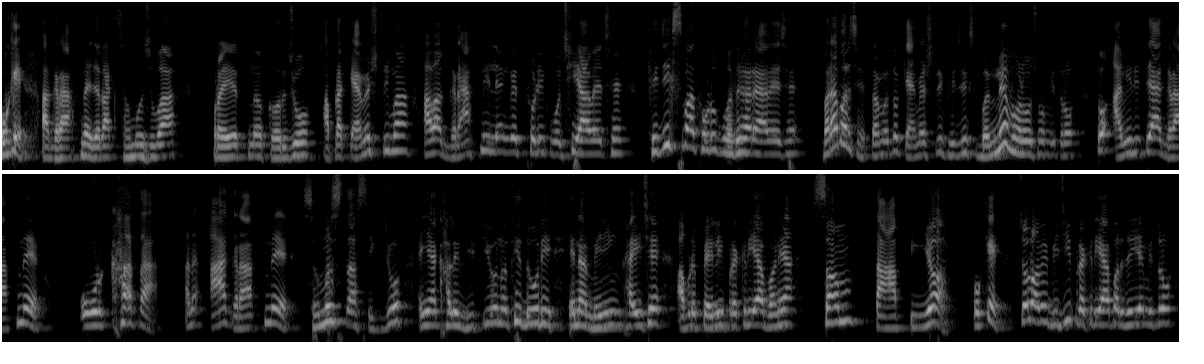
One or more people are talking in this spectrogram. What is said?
ઓકે, આ ગ્રાફને જરાક સમજવા પ્રયત્ન કરજો. આપણા કેમિસ્ટ્રીમાં આવા ગ્રાફની લેંગ્વેજ થોડીક ઓછી આવે છે. ફિઝિક્સમાં થોડુંક વધારે આવે છે. બરાબર છે? તમે તો કેમિસ્ટ્રી ફિઝિક્સ બંને ભણો છો મિત્રો. તો આવી રીતે આ ગ્રાફને ઓળખાતા અને આ ગ્રાફને સમજતા શીખજો. અહીંયા ખાલી લીટીઓ નથી દોરી, એના મિનિંગ થાય છે. આપણે પહેલી પ્રક્રિયા ભણ્યા, સમતાપીય. ઓકે ચલો, હવે બીજી પ્રક્રિયા પર જઈએ મિત્રો.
